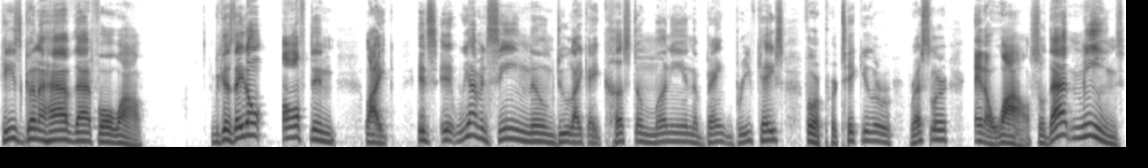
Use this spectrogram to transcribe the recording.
he's gonna have that for a while. Because they don't often like it's it we haven't seen them do like a custom money in the bank briefcase for a particular wrestler in a while. So that means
